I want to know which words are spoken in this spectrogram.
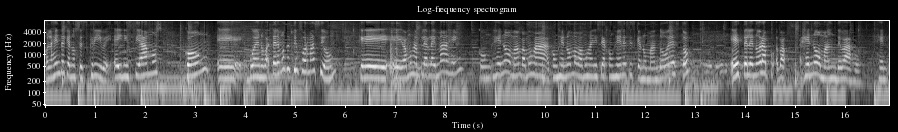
con la gente que nos escribe e iniciamos con, eh, bueno, tenemos esta información que eh, vamos a ampliar la imagen con Genoma, vamos a, con Genoma vamos a iniciar con Génesis que nos mandó esto. Es Telenora, va- Genoman debajo, Gen-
